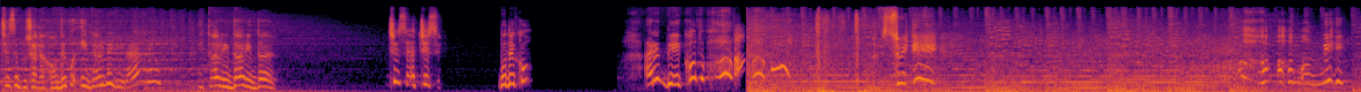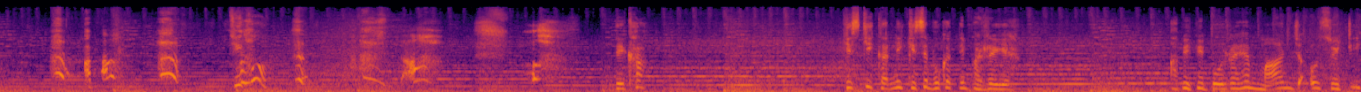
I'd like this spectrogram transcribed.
अच्छे से पूछा लगाओ देखो इधर भी गिरा है अरे इधर इधर इधर। अच्छे से अच्छे से। वो देखो। अरे देखो तो। स्वीटी! मम्मी। ठीक हो? देखा? किसकी करनी किसे भुगतनी पड़ रही है? अभी भी बोल रहे हैं मान जाओ स्वीटी।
